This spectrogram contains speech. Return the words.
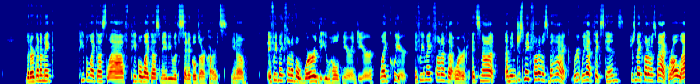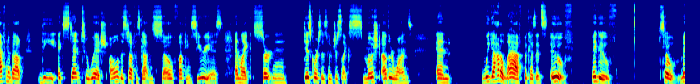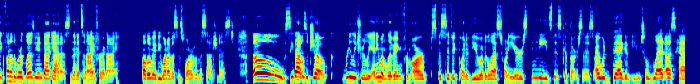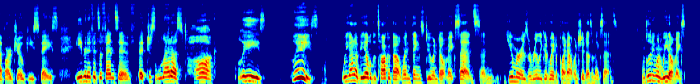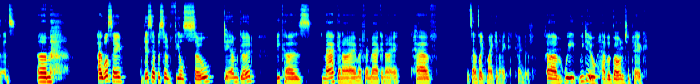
that are gonna make people like us laugh, people like us maybe with cynical dark hearts, you know? If we make fun of a word that you hold near and dear, like queer, if we make fun of that word, it's not, I mean, just make fun of us back. We're, we got thick skins. Just make fun of us back. We're all laughing about the extent to which all of this stuff has gotten so fucking serious and like certain discourses have just like smushed other ones. And we gotta laugh because it's oof, big oof. So make fun of the word lesbian back at us, and then it's an eye for an eye. Although maybe one of us is more of a misogynist. Oh, see, that was a joke. Really, truly, anyone living from our specific point of view over the last 20 years needs this catharsis. I would beg of you to let us have our jokey space, even if it's offensive. It, just let us talk. Please, please. We got to be able to talk about when things do and don't make sense, and humor is a really good way to point out when shit doesn't make sense, including when we don't make sense. Um, I will say, this episode feels so damn good because Mac and I, my friend Mac and I, have it sounds like Mike and Ike kind of. Um, we we do have a bone to pick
